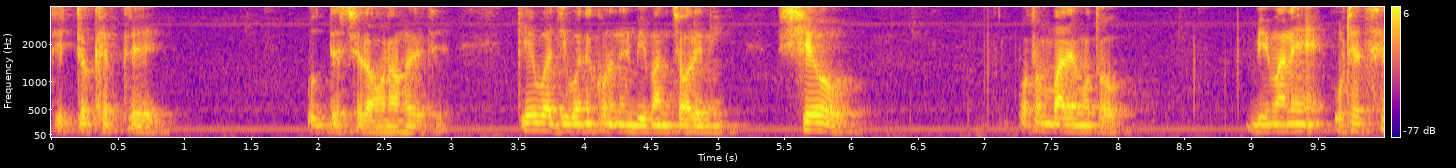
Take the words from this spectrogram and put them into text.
তীর্থক্ষেত্রে উদ্দেশ্যে রওনা হয়েছে। কেউ বা জীবনে কোনোদিন বিমান চড়েনি, সেও প্রথমবারের মতো বিমানে উঠেছে।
